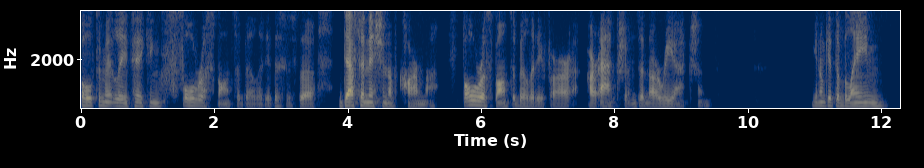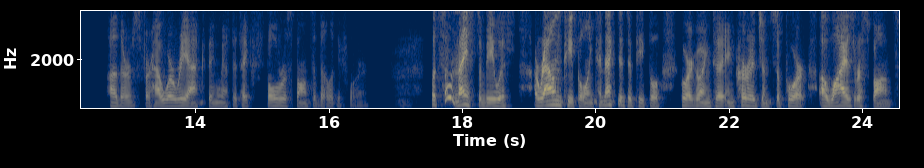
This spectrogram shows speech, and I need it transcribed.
ultimately taking full responsibility. This is the definition of karma full responsibility for our, our actions and our reactions. You don't get to blame others for how we're reacting. We have to take full responsibility for it. But so nice to be with around people and connected to people who are going to encourage and support a wise response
